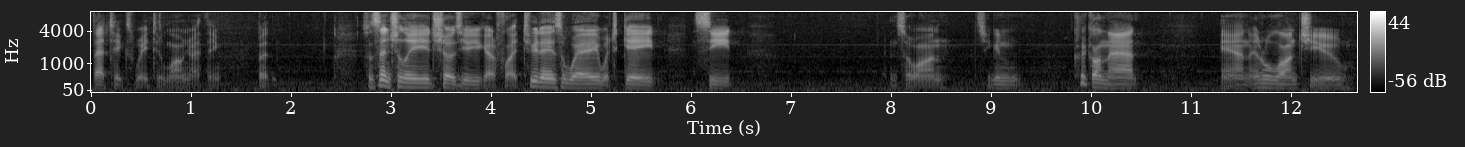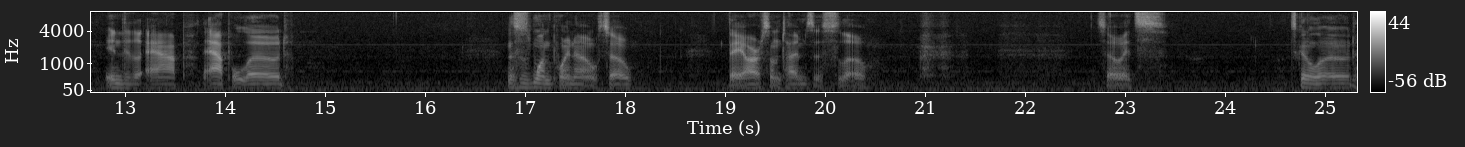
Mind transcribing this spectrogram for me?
that takes way too long I think so essentially it shows you you got to fly two days away which gate seat and so on. So you can click on that and it'll launch you into the app. The app will load. This is 1.0 so they are sometimes this slow. So it's it's going to load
